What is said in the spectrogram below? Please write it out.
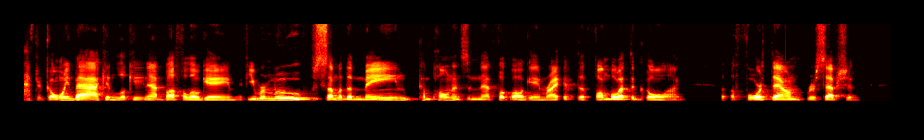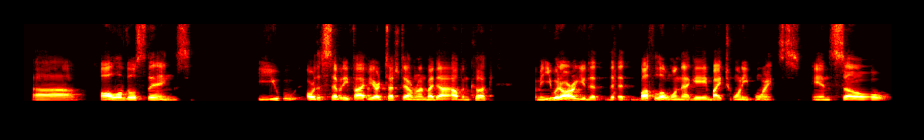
After going back and looking at Buffalo game, if you remove some of the main components in that football game, right? The fumble at the goal line, the fourth down reception, uh, all of those things, you or the 75 yard touchdown run by Dalvin Cook. I mean, you would argue that that Buffalo won that game by 20 points. And so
